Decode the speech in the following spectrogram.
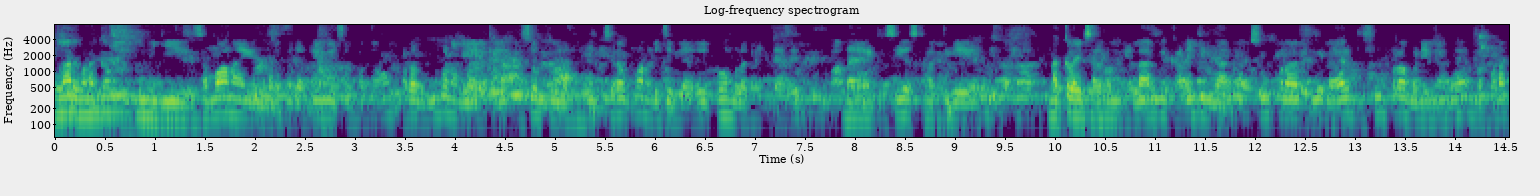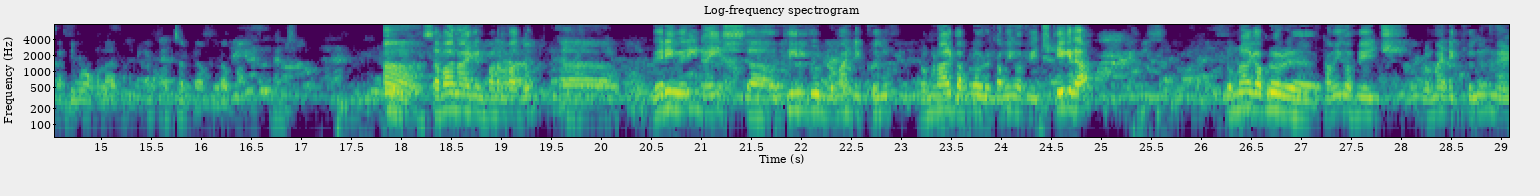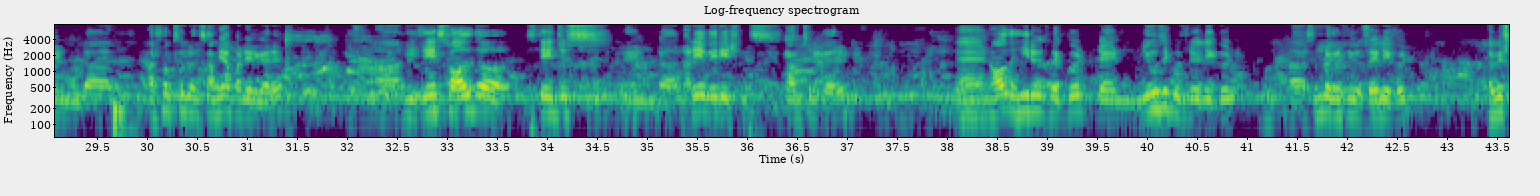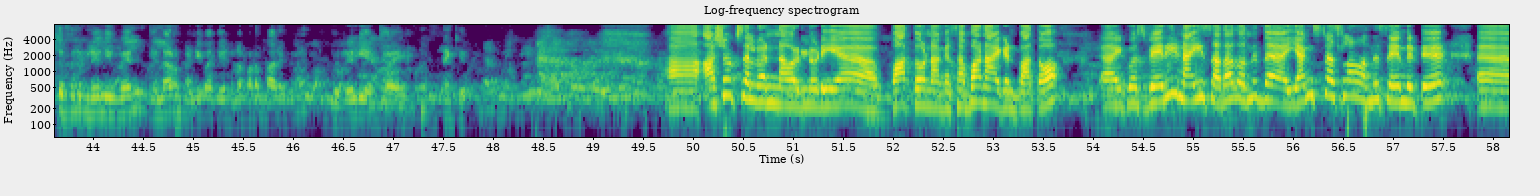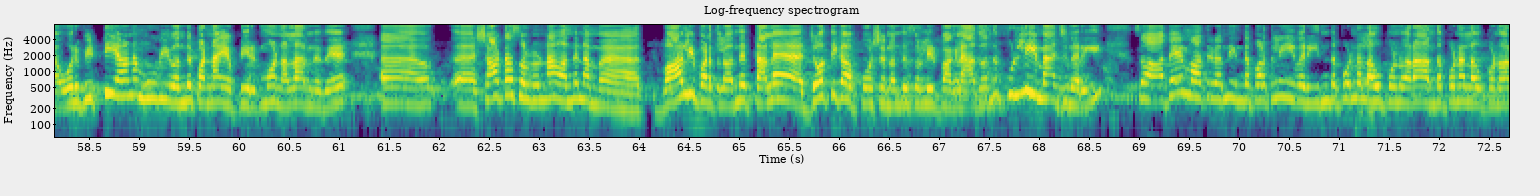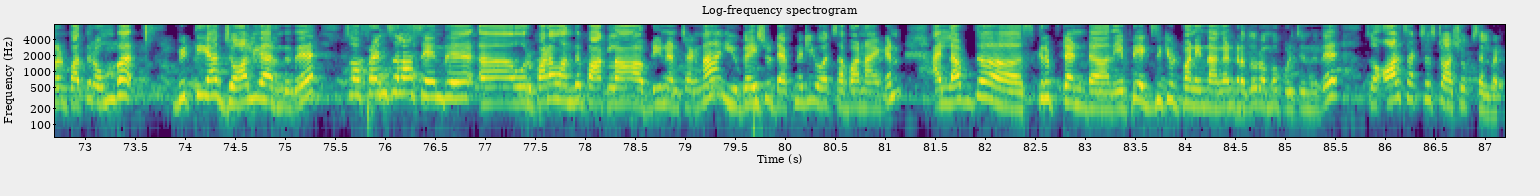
எல்லாருக்கும் வணக்கம். இன்னைக்கு சபாநாயகன் படத்தோட ப்ரீமியர் ஷோ பார்த்தோம். படம் ரொம்ப நல்லா இருக்கு. அசோக் குமார் சிறப்பாக நடிச்சிருக்காரு. பூம்புல கலெக்டாரு டைரக்டர் சிஎஸ் கார்த்திகேயன் நக்கலைட் சரவண் எல்லாருமே கலைக்கிருக்காங்க சூப்பராக இருக்கு. டைரக்டர் சூப்பராக பண்ணியிருக்காங்க. இந்த படம் கண்டிப்பாக உங்க எல்லாருக்கும் கேன்சர் ஃபேமிலியோட பார்க்கணும் சபாநாயகன் படம் பார்த்தோம். Very very nice feel good romantic film ரொம்ப நாளுக்கு அப்புறம் ஒரு கமிங் ஆஃப் ஏஜ் கேக்குதா? ரொம்ப நாளுக்கு அப்புறம் ஒரு coming of age romantic film and Ashok Selvan செம்மையாக பண்ணியிருக்காரு. He's aced all the stages and நிறைய variations காமிச்சிருக்காரு. And all the heroes were good and music was really good cinematography was really good I wish the film really well எல்லாரும் கண்டிப்பாக தியேட்டரில் படம் பாருங்க. You really enjoy thank you Ashok Selvan அவர்களுடைய பார்த்தோம். நாங்கள் சபாநாயகன் பார்த்தோம். இட் வாஸ் வெரி நைஸ் அதாவது வந்து இந்த யங்ஸ்டர்ஸ்லாம் வந்து சேர்ந்துட்டு uh, ஒரு விட்டியான மூவி வந்து பண்ணால் எப்படி இருக்குமோ நல்லா இருந்தது. Uh, uh, ஷார்ட்டாக சொல்லணும்னா வந்து நம்ம வாலி படத்தில் வந்து தலை ஜோதிகா போர்ஷன் வந்து சொல்லியிருப்பாங்களே அது வந்து ஃபுல்லி இமேஜினரி ஸோ அதே மாதிரி வந்து இந்த படத்துலையும் இவர் இந்த பொண்ணை லவ் பண்ணுவாரா அந்த பொண்ணை லவ் பண்ணுவாரான்னு பார்த்து ரொம்ப விட்டியாக ஜாலியாக இருந்தது. ஸோ ஃப்ரெண்ட்ஸ் எல்லாம் சேர்ந்து ஒரு படம் வந்து பார்க்கலாம் அப்படின்னு நினச்சாங்கன்னா you guys to definitely watch Sabanayagan. I love the script and அதை எப்படி எக்ஸிக்யூட் பண்ணியிருந்தாங்கன்றதும் ரொம்ப பிடிச்சிருந்தது. So all success to Ashok Selvan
